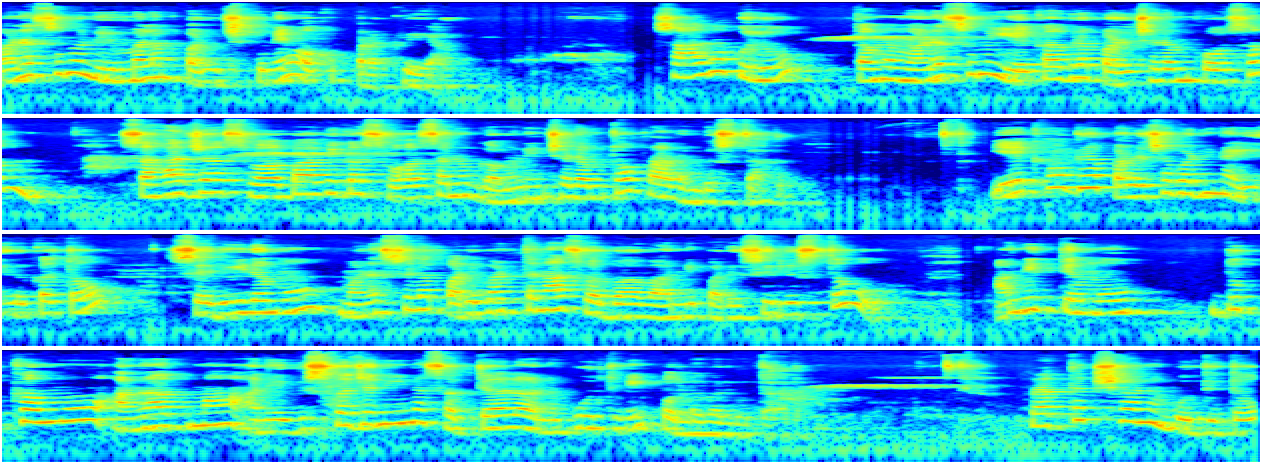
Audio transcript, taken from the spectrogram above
మనసును నిర్మలం పరుచుకునే ఒక ప్రక్రియ. సాధకులు తమ మనస్సును ఏకాగ్రపరచడం కోసం సహజ స్వాభావిక శ్వాసను గమనించడంతో ప్రారంభిస్తారు. ఏకాగ్రపరచబడిన ఎరుకతో శరీరము మనస్సుల పరివర్తన స్వభావాన్ని పరిశీలిస్తూ అనిత్యము దుఃఖము అనాత్మ అనే విశ్వజనీన సత్యాల అనుభూతిని పొందగలుగుతారు. ప్రత్యక్షానుభూతితో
